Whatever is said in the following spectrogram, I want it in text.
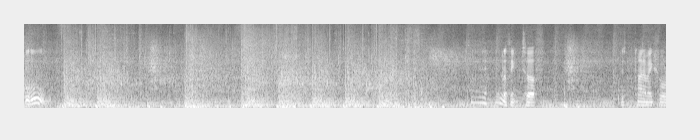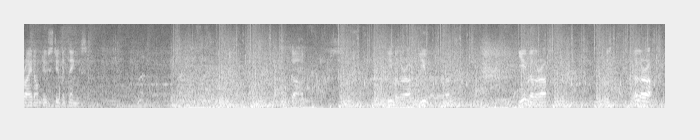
Woohoo! Eh, nothing tough. Just kind of make sure I don't do stupid things. Oh god. You bugger off, you bugger off. You bugger off. Just bugger off.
